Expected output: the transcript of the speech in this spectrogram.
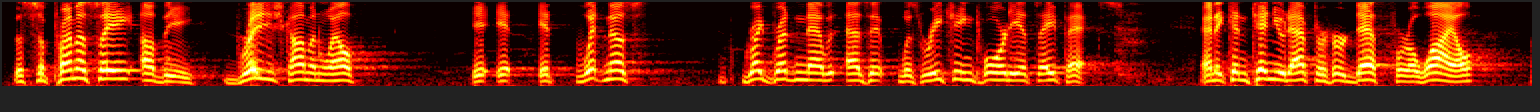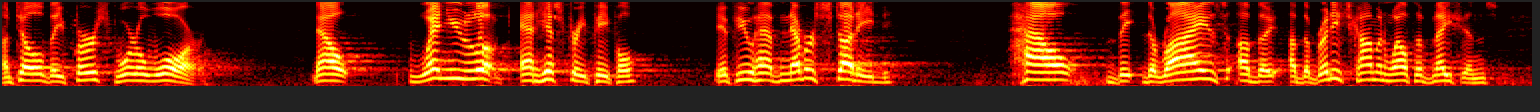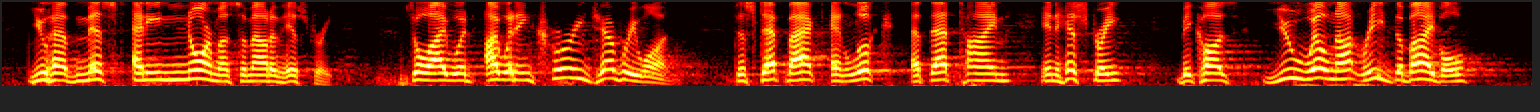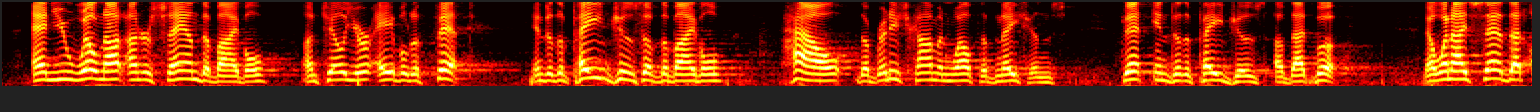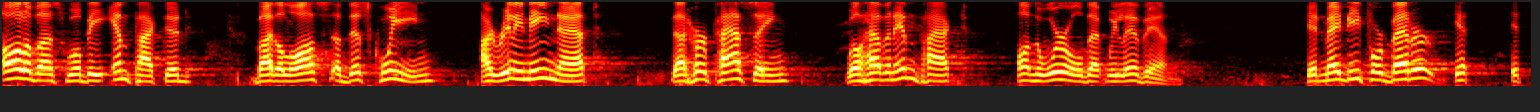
the supremacy of the British Commonwealth. It, it, it witnessed Great Britain as it was reaching toward its apex. And it continued after her death for a while until the First World War. Now, when you look at history, people, if you have never studied how the, the rise of the, of the British Commonwealth of Nations, you have missed an enormous amount of history. So I would, I would encourage everyone to step back and look at that time in history because you will not read the Bible and you will not understand the Bible until you're able to fit into the pages of the Bible how the British Commonwealth of Nations fit into the pages of that book. Now, when I said that all of us will be impacted by the loss of this queen, I really mean that, that her passing will have an impact on the world that we live in. It may be for better, it, it,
